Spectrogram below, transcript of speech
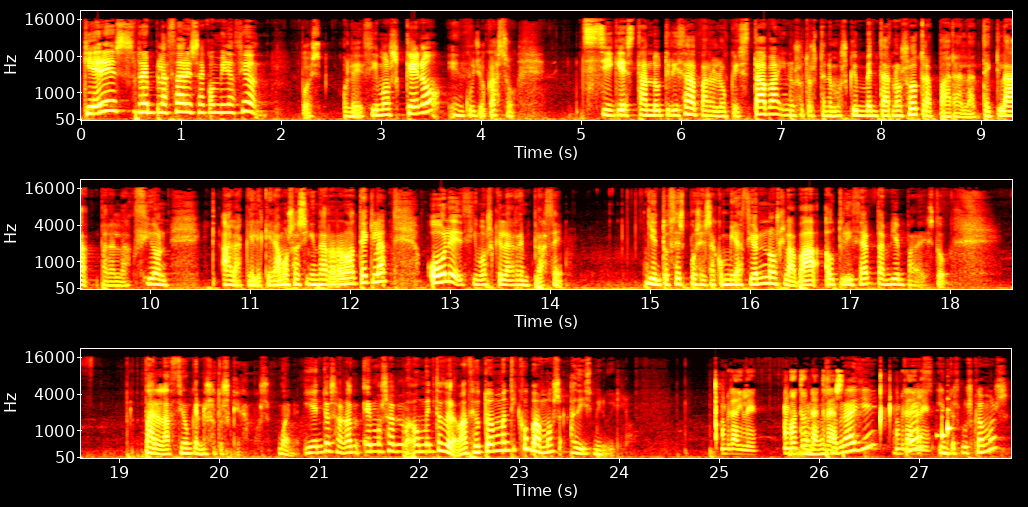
¿quieres reemplazar esa combinación? Pues o le decimos que no, en cuyo caso sigue estando utilizada para lo que estaba y nosotros tenemos que inventarnos otra para la tecla, para la acción a la que le queramos asignar ahora una tecla, o le decimos que la reemplace. Y entonces, pues esa combinación nos la va a utilizar también para esto, para la acción que nosotros queramos. Bueno, y entonces ahora hemos aumentado el avance automático, vamos a disminuirlo. Braille. Botón atrás. braille, braille. y entonces buscamos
